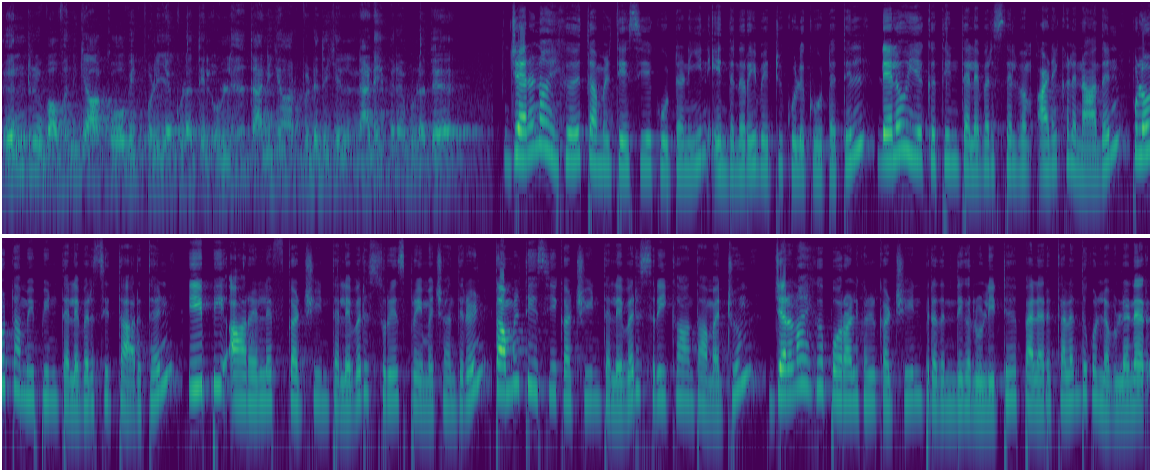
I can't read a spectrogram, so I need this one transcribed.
இன்று வவுனியா கோவிட் புளியங்குளத்தில் உள்ள தனியார் விடுதியில் நடைபெறவுள்ளது. ஜனநாயக தமிழ் தேசிய கூட்டணியின் இந்த நிறைவேற்று குழு கூட்டத்தில் டெலோ இயக்கத்தின் தலைவர் செல்வம் அடைக்கலநாதன் புலோட் அமைப்பின் தலைவர் சித்தார்த்தன் இபிஆர்எல்எஃப் கட்சியின் தலைவர் சுரேஷ் பிரேமச்சந்திரன் தமிழ் தேசிய கட்சியின் தலைவர் ஸ்ரீகாந்தா மற்றும் ஜனநாயக போராளிகள் கட்சியின் பிரதிநிதிகள் உள்ளிட்ட பலர் கலந்து கொள்ள உள்ளனர்.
